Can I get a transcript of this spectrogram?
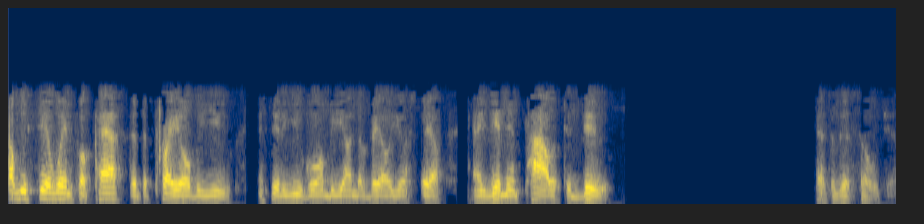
Are we still waiting for a pastor to pray over you instead of you going beyond the veil yourself and getting empowered to do as a good soldier?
